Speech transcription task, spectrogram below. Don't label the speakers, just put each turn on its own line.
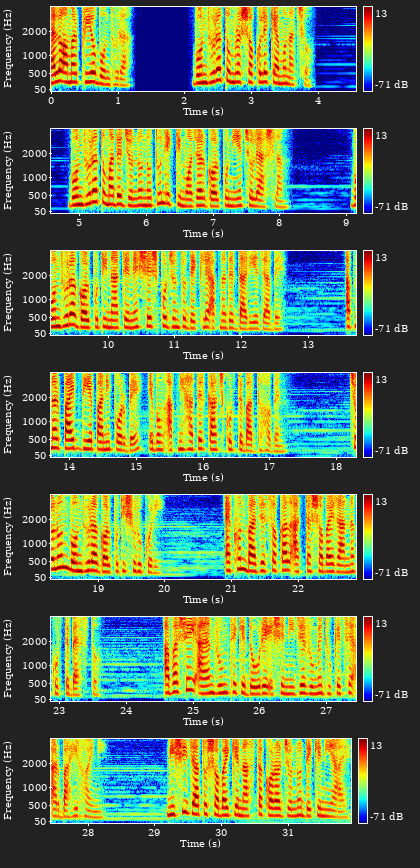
Hello আমার প্রিয় বন্ধুরা। বন্ধুরা, তোমরা সকলে কেমন আছো? বন্ধুরা, তোমাদের জন্য নতুন একটি মজার গল্প নিয়ে চলে আসলাম। বন্ধুরা, গল্পটি না টেনে শেষ পর্যন্ত দেখলে আপনাদের দাঁড়িয়ে যাবে। আপনার পাইপ দিয়ে পানি পড়বে এবং আপনি হাতের কাজ করতে বাধ্য হবেন। চলুন বন্ধুরা, গল্পটি শুরু করি। এখন বাজে সকাল আটটা, সবাই রান্না করতে ব্যস্ত। আবার সেই আয়ান রুম থেকে দৌড়ে এসে নিজের রুমে ঢুকেছে আর বাহির হয়নি। নিশি যা তো সবাইকে নাস্তা করার জন্য ডেকে নিয়ে আয়।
